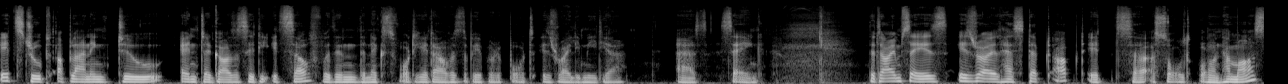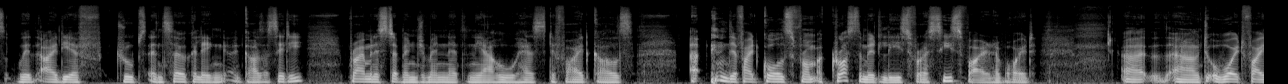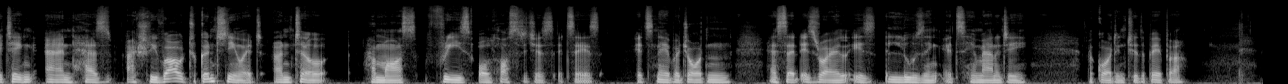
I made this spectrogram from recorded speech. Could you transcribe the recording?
its troops are planning to enter Gaza City itself within the next 48 hours, the paper reports Israeli media as saying. The Times says Israel has stepped up its uh, assault on Hamas with IDF troops encircling Gaza City. Prime Minister Benjamin Netanyahu has defied calls, uh, defied calls from across the Middle East for a ceasefire and avoid uh, uh, to avoid fighting, and has actually vowed to continue it until Hamas frees all hostages. It says its neighbor Jordan has said Israel is losing its humanity, according to the paper.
